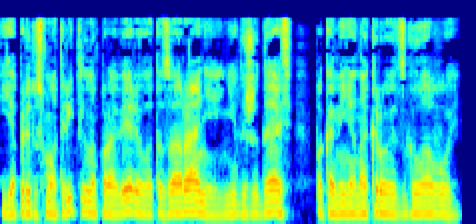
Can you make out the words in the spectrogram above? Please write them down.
Я предусмотрительно проверил это заранее, не дожидаясь, пока меня накроет с головой.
